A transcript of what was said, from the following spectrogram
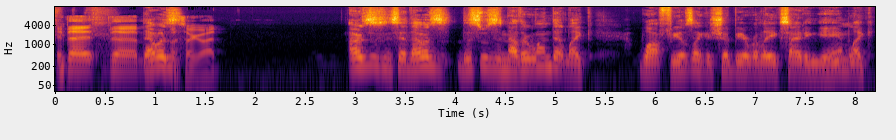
The the That was- Oh, sorry. Go ahead. I was just gonna say that was this was another one that like while it feels like it should be a really exciting game, like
